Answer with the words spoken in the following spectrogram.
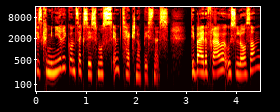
Diskriminierung und Sexismus im Techno-Business. Die beiden Frauen aus Lausanne,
